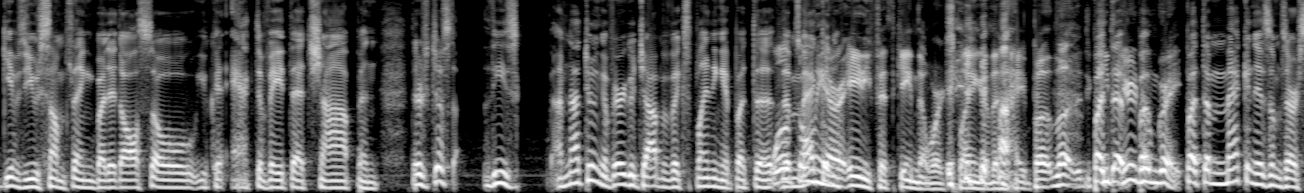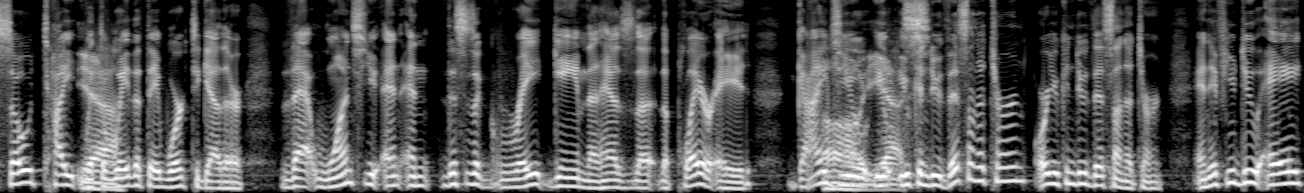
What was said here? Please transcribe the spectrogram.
gives you something but it also you can activate that shop and there's just these i'm not doing a very good job of explaining it but the Well, the it's only our 85th game that we're explaining of the night, but look, keep, the- you're doing great. But the mechanisms are so tight with the way that they work together that once you and and this is a great game that has the the player aid guides Oh, you. You you can do this on a turn or you can do this on a turn. And if you do A,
